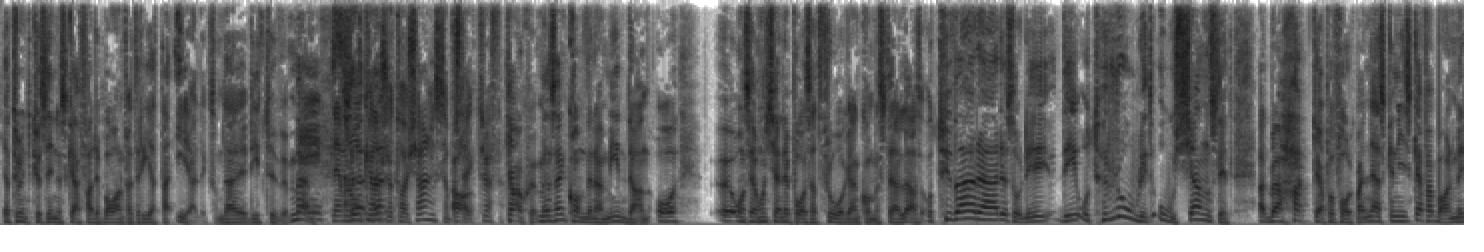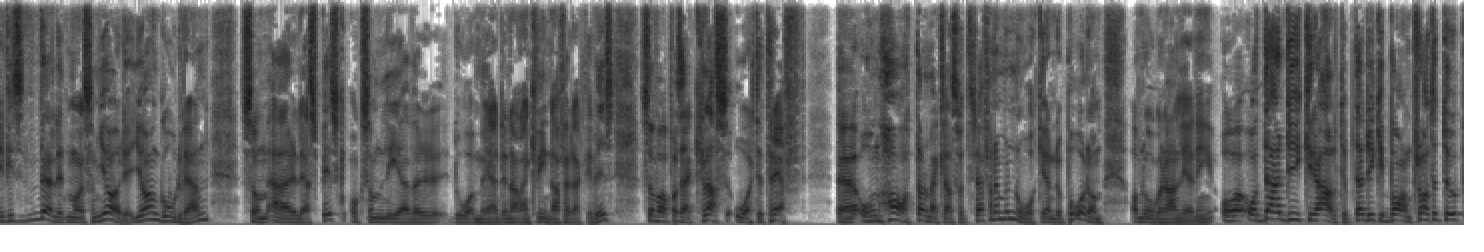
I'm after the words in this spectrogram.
Jag tror inte kusinen skaffade barn för att reta er, liksom. det här är ditt huvud. Men, Nej, men hon kanske tar chansen på Ja, släktträffen. Kanske, men sen kom den här middagen och Eh, och sen hon känner på sig att frågan kommer ställas. Och tyvärr är det så. Det är, det är otroligt okänsligt att börja hacka på folk. Men när ska ni skaffa barn? Men det finns väldigt många som gör det. Jag har en god vän som är lesbisk och som lever då med en annan kvinna följaktligtvis. Som var på så här klassåterträff. Eh, och hon hatar de här klassåterträffarna men hon åker ändå på dem av någon anledning. Och, och där dyker det allt upp. Där dyker barnpratet upp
